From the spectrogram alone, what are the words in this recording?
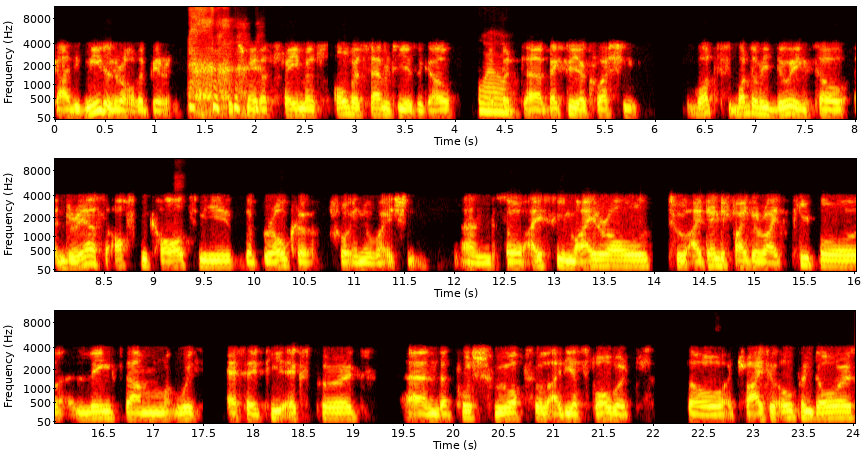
guided needle roller bearing, which made us famous over 70 years ago? Wow. But uh, back to your question what what are we doing? So Andreas often calls me the broker for innovation. And so I see my role to identify the right people, link them with SAP experts, and push workflow ideas forward. So I try to open doors,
